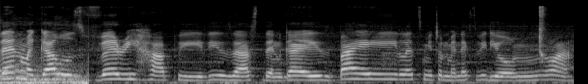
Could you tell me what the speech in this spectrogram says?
Then my girl was very happy. This is us. Then guys bye. Let's meet on my next video. Mwah.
